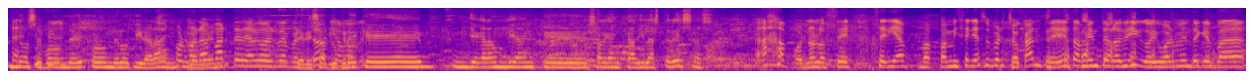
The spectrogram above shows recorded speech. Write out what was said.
no sé por dónde, por dónde lo tirarán. Pues formará bueno. parte de algo del repertorio. Teresa, ¿tú crees que llegará un día en que salgan Cádiz las Teresas? Ah, pues no lo sé. Sería, para mí sería súper chocante, ¿eh? también te lo digo. Igualmente que para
